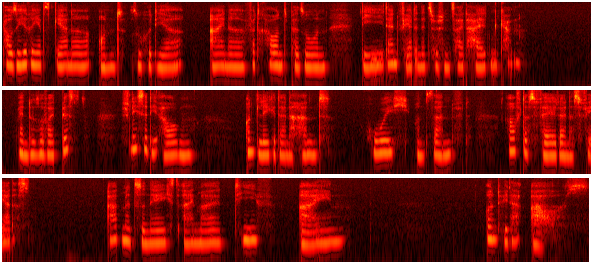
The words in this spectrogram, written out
pausiere jetzt gerne und suche dir eine Vertrauensperson, die dein Pferd in der Zwischenzeit halten kann. Wenn du soweit bist, schließe die Augen und lege deine Hand ruhig und sanft auf das Fell deines Pferdes. Atme zunächst einmal tief ein und wieder aus.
